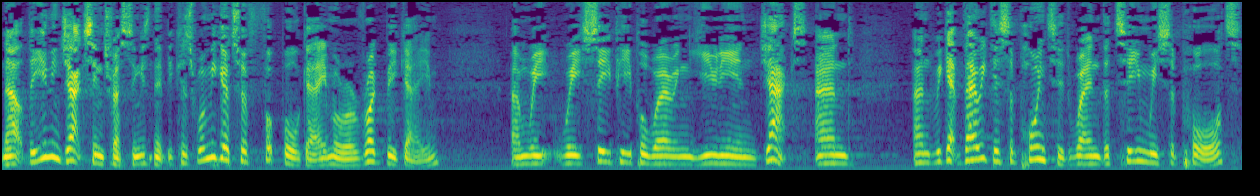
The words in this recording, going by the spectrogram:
Now, the Union Jack's interesting, isn't it? Because when we go to a football game or a rugby game, and we, we see people wearing Union Jacks, and, and we get very disappointed when the team we support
